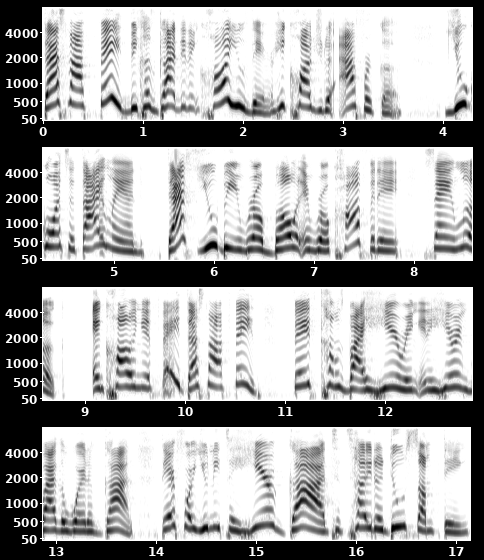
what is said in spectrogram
that's not faith because God didn't call you there. He called you to Africa. You going to Thailand, that's you being real bold and real confident saying, "Look, and calling it faith. That's not faith. Faith comes by hearing and hearing by the word of God. Therefore, you need to hear God to tell you to do something.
